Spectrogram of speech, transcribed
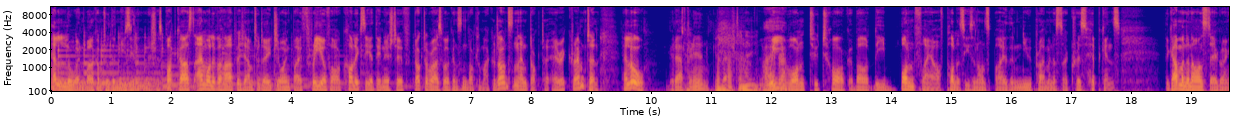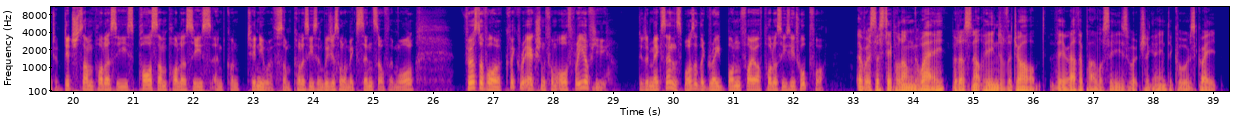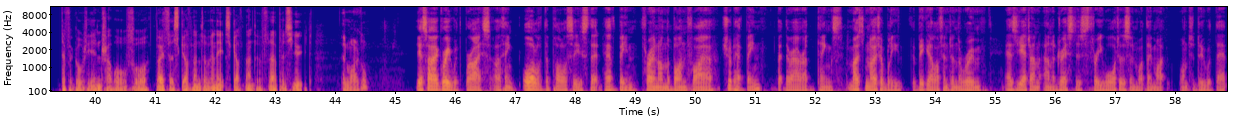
Hello and welcome to the New Zealand Initiative's podcast. I'm Oliver Hartwich. I'm today joined by three of our colleagues here at the initiative Dr. Bryce Wilkinson, Dr. Michael Johnson, and Dr. Eric Crampton. Hello. Good afternoon. Good afternoon. we want to talk about the bonfire of policies announced by the new Prime Minister Chris Hipkins. The government announced they're going to ditch some policies, pause some policies, and continue with some policies, and we just want to make sense of them all. First of all, quick reaction from all three of you. Did it make sense? Was it the great bonfire of policies you'd hoped for? It was a step along the way, but it's not the end of the job. There are other policies which are going to cause great difficulty and trouble for both this government and the next government if they're pursued. And Michael? Yes, I agree with Bryce. I think all of the policies that have been thrown on the bonfire should have been, but there are other things. Most notably, the big elephant in the room, as yet un- unaddressed, is Three Waters and what they might want to do with that.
